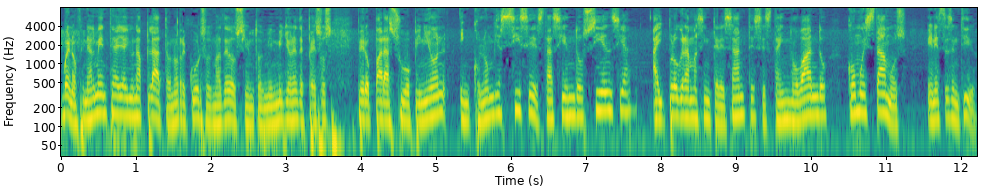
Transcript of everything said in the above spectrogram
bueno, finalmente ahí hay una plata, unos recursos, más de 200 mil millones de pesos, pero para su opinión, ¿en Colombia sí se está haciendo ciencia? ¿Hay programas interesantes? ¿Se está innovando? ¿Cómo estamos en este sentido?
